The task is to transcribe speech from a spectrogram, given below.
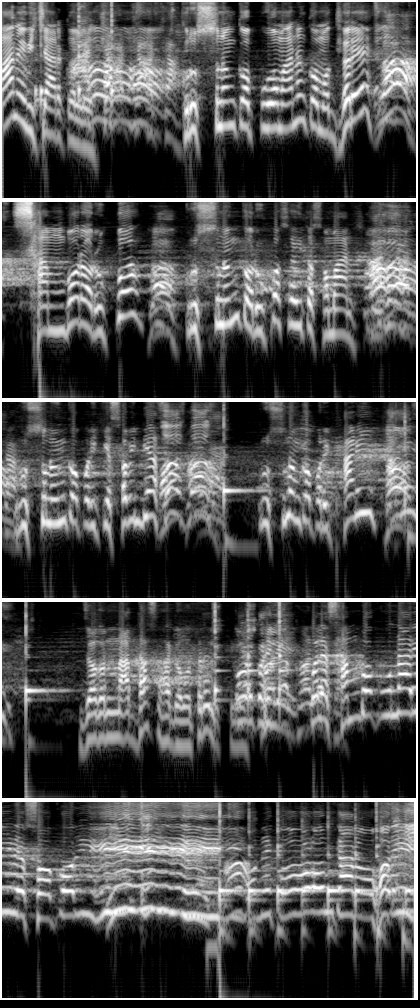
ମାନେ ବିଚାର କଲେ କୃଷ୍ଣଙ୍କ ପୁଅ ମାନଙ୍କ ମଧ୍ୟରେ ସାମ୍ବର ରୂପ କୃଷ୍ଣଙ୍କ ରୂପ ସହିତ ସମାନ କୃଷ୍ଣଙ୍କ ପରି କେଶ ବିନ୍ୟାସ କୃଷ୍ଣଙ୍କ ପରି ଠାଣି জগন্নাথ দাস ভাগবতরে বলে সাম্ব কুনারী রে সকরি অনেক অলঙ্কার হরি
